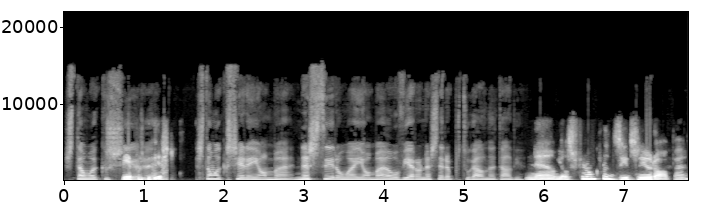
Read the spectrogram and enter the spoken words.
Estão a crescer. É português. Estão a crescer em Oman. Nasceram em Oman ou vieram nascer a Portugal, Natália? Não, eles foram produzidos na Europa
